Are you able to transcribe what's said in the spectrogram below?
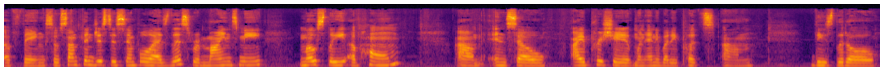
of things. So something just as simple as this reminds me mostly of home, um, and so I appreciate it when anybody puts um, these little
